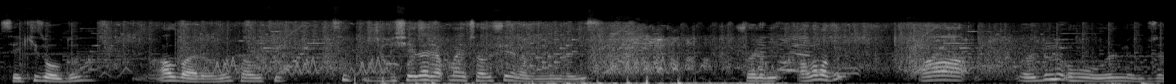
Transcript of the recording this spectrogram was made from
8 oldu. Al bari onu. Tamam bir şeyler yapmaya çalışıyor en azından reis. Şöyle bir alamadım. Aa öldü mü? Oo ölmedi güzel.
